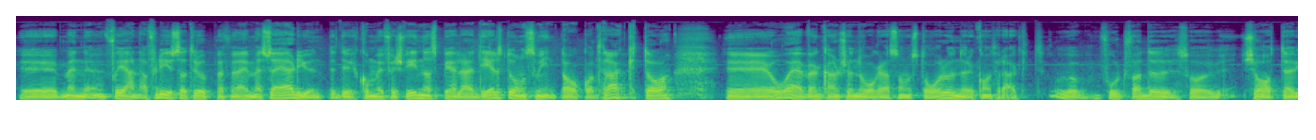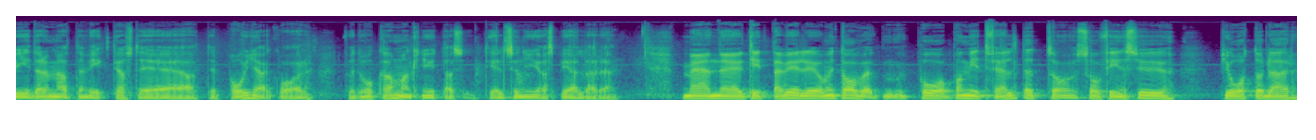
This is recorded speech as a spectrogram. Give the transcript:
Eh, men får gärna frysa truppen för mig, men så är det ju inte. Det kommer försvinna spelare, dels de som inte har kontrakt då, eh, och även kanske några som står under kontrakt. Och fortfarande så tjatar jag vidare med att den viktigaste är att Poja är kvar, för då kan man knyta till sig nya spelare. Men eh, tittar vi, om vi tar på, på mittfältet så, så finns ju Piotr där,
